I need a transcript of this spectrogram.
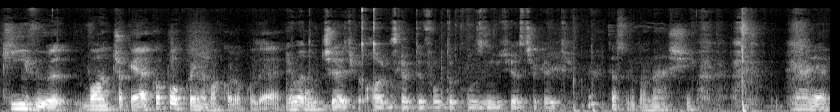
kívül van csak akkor én nem akarok oda Jó, hát úgyse egy 32 fogtok húzni, úgyhogy ez csak egy Hát az meg a másik. Várjál,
